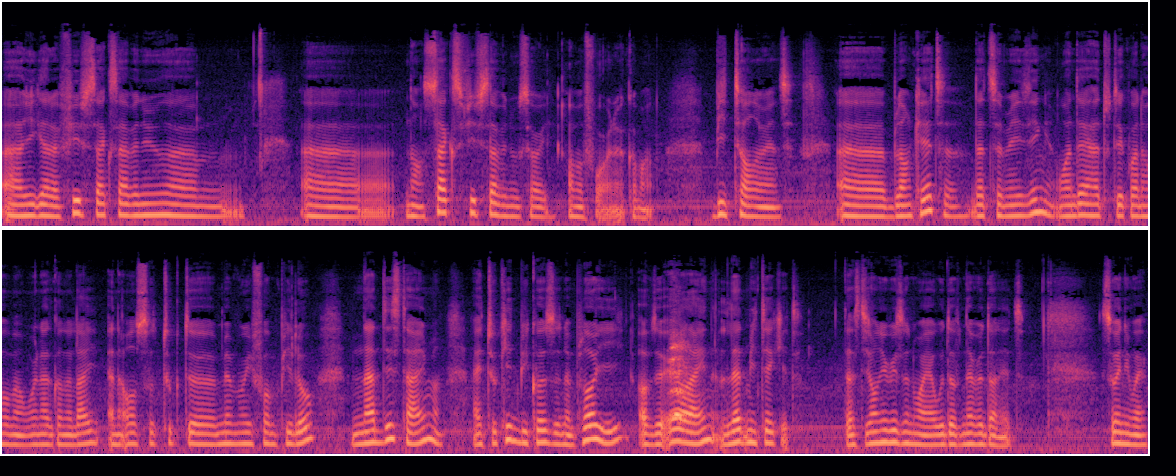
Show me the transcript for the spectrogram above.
Uh, you got a Fifth Saks Avenue, um, uh, no, Saks Fifth Avenue, sorry. I'm a foreigner, come on. Be tolerant uh, blanket. That's amazing. One day I had to take one home, and we're not gonna lie. And I also took the memory foam pillow. Not this time. I took it because an employee of the airline let me take it. That's the only reason why I would have never done it. So anyway,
